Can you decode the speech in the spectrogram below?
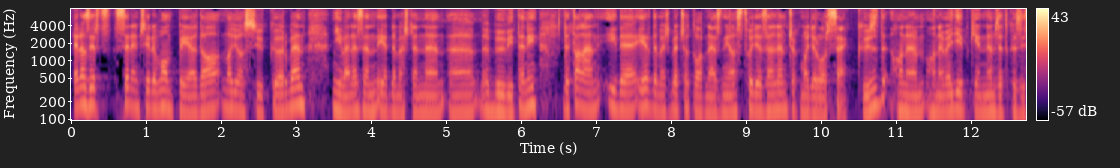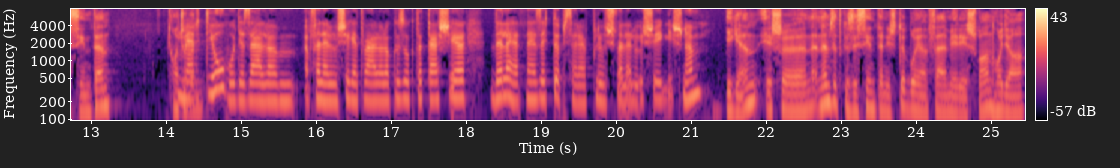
Erre azért szerencsére van példa nagyon szűk körben, nyilván ezen érdemes lenne bővíteni, de talán ide érdemes becsatornázni azt, hogy ezzel nem csak Magyarország küzd, hanem, hanem egyébként nemzetközi szinten Ha csak Mert az... jó, hogy az állam a felelősséget vállal a közoktatásért, de lehetne ez egy több szereplős felelősség is, nem? Igen, és nemzetközi szinten is több olyan felmérés van, hogy a,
